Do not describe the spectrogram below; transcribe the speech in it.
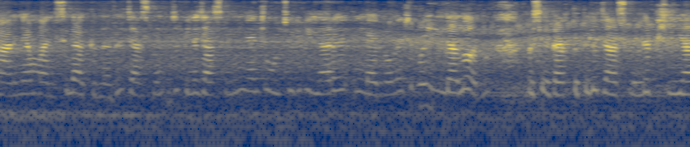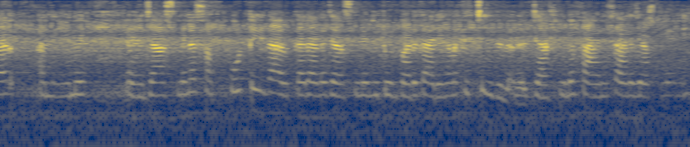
ആണ് ഞാൻ മനസ്സിലാക്കുന്നത്. ജാസ്മിൻ പിന്നെ ജാസ്മിൻ ഞാൻ ചോദിച്ചു ഒരു പി ആർ ഉണ്ടായിരുന്നോ എന്ന് വെച്ചപ്പോൾ ഇല്ലാന്ന് പറഞ്ഞു. പക്ഷെ യഥാർത്ഥത്തിൽ ജാസ്മിന്റെ പി ആർ അല്ലെങ്കിൽ ജാസ്മിനെ സപ്പോർട്ട് ചെയ്ത ആൾക്കാരാണ് ജാസ്മിന് വേണ്ടിയിട്ട് ഒരുപാട് കാര്യങ്ങളൊക്കെ ചെയ്തത്. അതായത് ജാസ്മിന്റെ ഫാൻസാണ് ജാസ്മിന് വേണ്ടി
